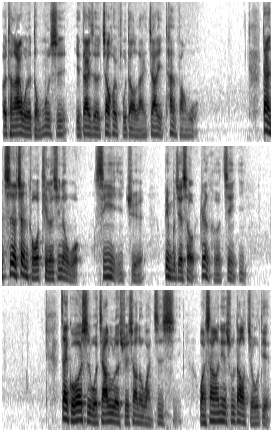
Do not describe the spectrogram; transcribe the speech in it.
而疼爱我的董牧师也带着教会辅导来家里探访我。但吃了秤砣铁了心的我，心意已决，并不接受任何建议。在国二时，我加入了学校的晚自习，晚上要念书到九点，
